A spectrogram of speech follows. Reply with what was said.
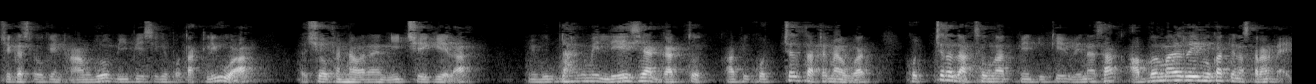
චෙකස්ලෝකෙන් හාමුදුරුවෝ BPSC ගේ පොතක් ලිව්වා ශෝෆන්හවර නීචේ කියලා මේ බුද්ධ ආගමේ ලේසියක් ගත්තොත් අපි කොච්චර තටමැව්වත් කොච්චර දක්ෂ වුණත් මේ දුකේ වෙනසක් අබමල් රේණුකත් වෙනස් කරන්න බෑ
